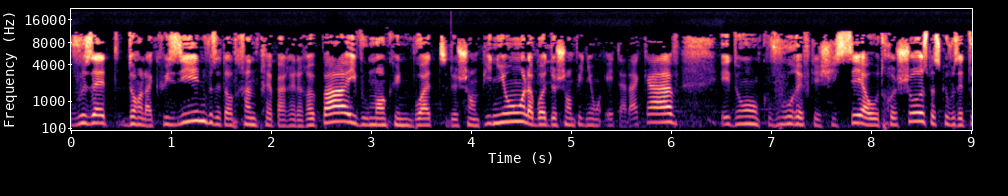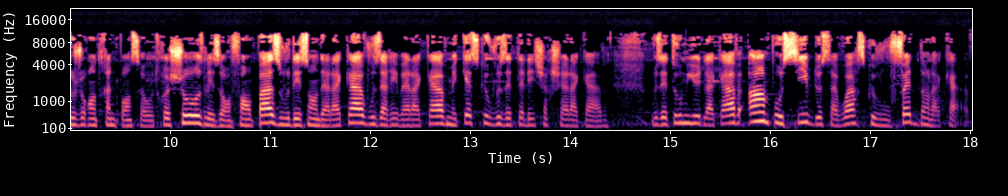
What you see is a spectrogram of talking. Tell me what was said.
vous êtes dans la cuisine, vous êtes en train de préparer le repas, il vous manque une boîte de champignons, la boîte de champignons est à la cave, et donc vous réfléchissez à autre chose parce que vous êtes toujours en train de penser à autre chose, les enfants passent, vous descendez à la cave, vous arrivez à la cave, mais qu'est-ce que vous êtes allé chercher à la cave? Vous êtes au milieu de la cave, impossible de savoir ce que vous faites dans la cave.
